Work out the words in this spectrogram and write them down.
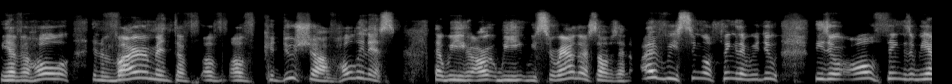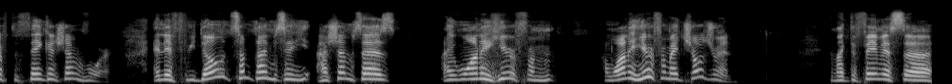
We have a whole environment of of, of kedusha, of holiness that we are we we surround ourselves in. Every single thing that we do, these are all things that we have to thank Hashem for. And if we don't, sometimes Hashem says, "I want to hear from I want to hear from my children." And like the famous uh,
